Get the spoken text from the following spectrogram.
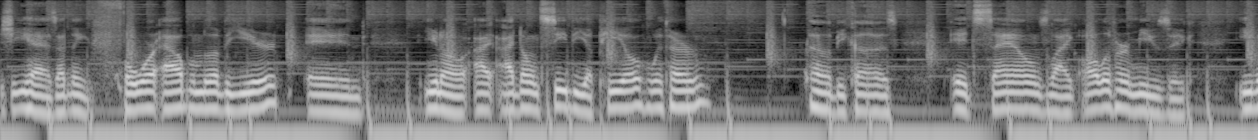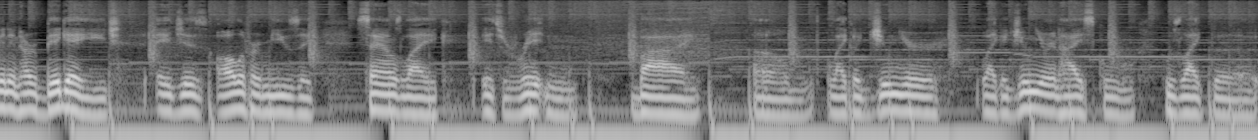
she has I think four albums of the year, and you know I I don't see the appeal with her uh, because it sounds like all of her music, even in her big age, it just all of her music sounds like it's written by um, like a junior like a junior in high school who's like the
